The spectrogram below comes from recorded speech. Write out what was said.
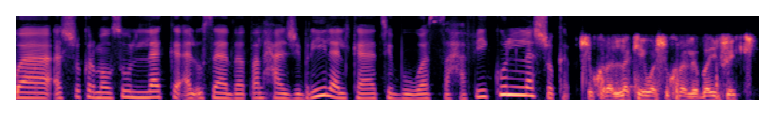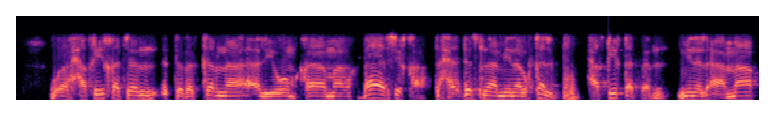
والشكر موصول لك الأستاذ طلحة جبريل الكاتب والصحفي. كل الشكر. شكرا لك وشكرا لضيفك. وحقيقة تذكرنا اليوم قامة باسقة. تحدثنا من القلب حقيقة من الأعماق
